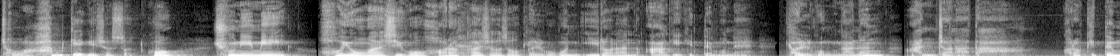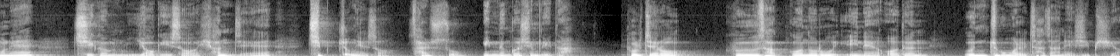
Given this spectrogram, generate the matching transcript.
저와 함께 계셨었고, 주님이 허용하시고 허락하셔서 결국은 일어난 악이기 때문에 결국 나는 안전하다. 그렇기 때문에 지금 여기서 현재 집중해서 살 수 있는 것입니다. 둘째로 그 사건으로 인해 얻은 은총을 찾아내십시오.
